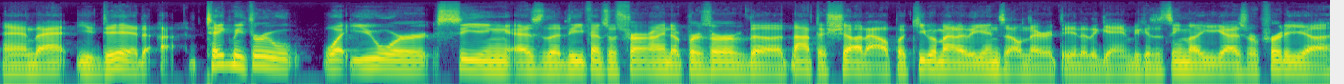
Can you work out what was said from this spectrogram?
And that you did. Uh, take me through what you were seeing as the defense was trying to preserve the not the shutout, but keep them out of the end zone there at the end of the game because it seemed like you guys were pretty uh,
